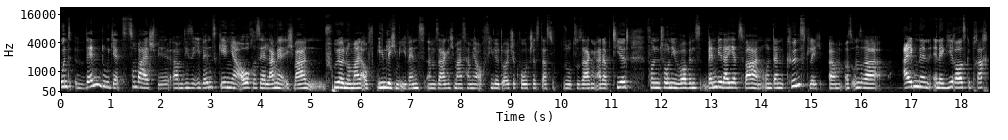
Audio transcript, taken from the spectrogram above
Und wenn du jetzt zum Beispiel, ähm, diese Events gehen ja auch sehr lange. Ich war früher nur mal auf ähnlichen Events, ähm, sage ich mal. Es haben ja auch viele deutsche Coaches das sozusagen adaptiert von Tony Robbins. Wenn wir da jetzt waren und dann künstlich ähm, aus unserer eigenen Energie rausgebracht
